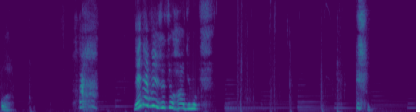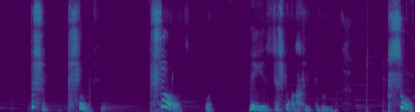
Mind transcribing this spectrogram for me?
О. А! Ненавижу цю гадіну. Пишу. Пишу. Пішов отсюда. Пішов. Ой. Мені ця штука хліб повернула. Пішов.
